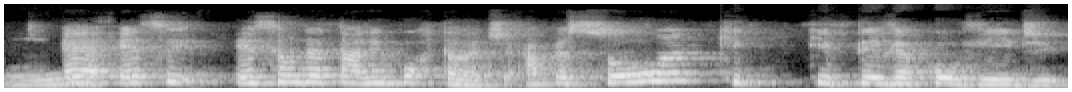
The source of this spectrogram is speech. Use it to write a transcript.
um. É, esse, esse é um detalhe importante. A pessoa que, que teve a Covid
